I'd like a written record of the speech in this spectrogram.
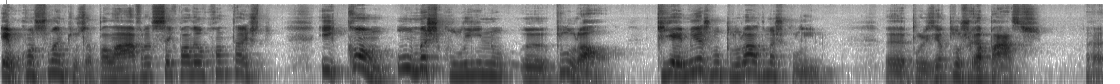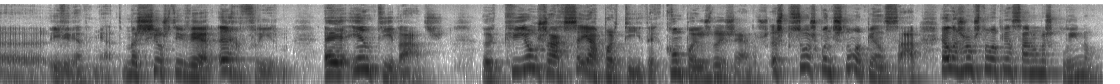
Eu, consoante uso a palavra, sei qual é o contexto. E com o masculino uh, plural, que é mesmo o plural de masculino, uh, por exemplo, os rapazes, uh, evidentemente. Mas se eu estiver a referir-me entidades uh, que eu já sei à partida que compõem os dois géneros, as pessoas, quando estão a pensar, elas não estão a pensar no masculino.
